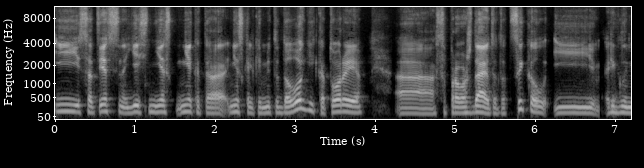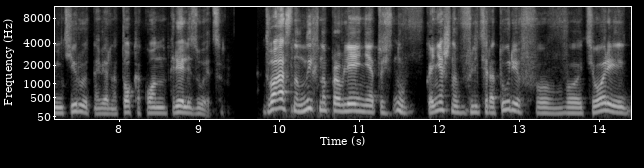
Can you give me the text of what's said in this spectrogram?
и, соответственно, есть некоторое, несколько методологий, которые сопровождают этот цикл и регламентируют, наверное, то, как он реализуется два основных направления. То есть, ну, конечно, в литературе, в, в теории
